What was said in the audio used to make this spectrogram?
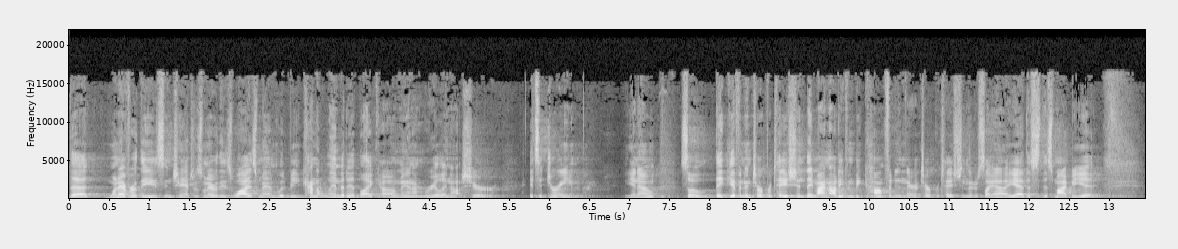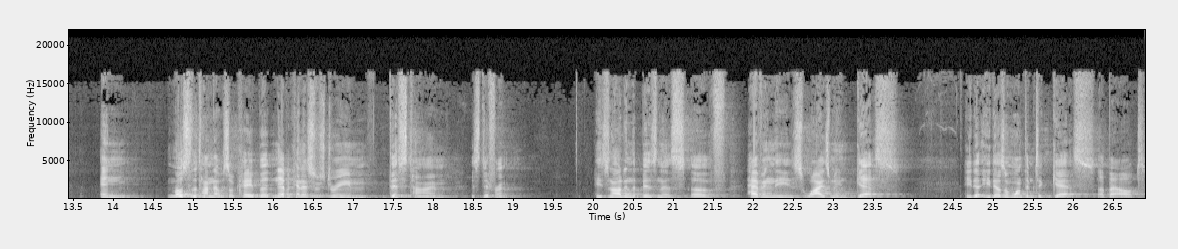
that whenever these enchanters enchanters, whenever these wise men would be kind of limited, like, oh man, I'm really not sure. It's a dream, you know? So they give an interpretation. They might not even be confident in their interpretation. They're just like, oh yeah, this, this might be it. And most of the time that was okay, but Nebuchadnezzar's dream this time is different. He's not in the business of having these wise men guess. He, do, he doesn't want them to guess about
